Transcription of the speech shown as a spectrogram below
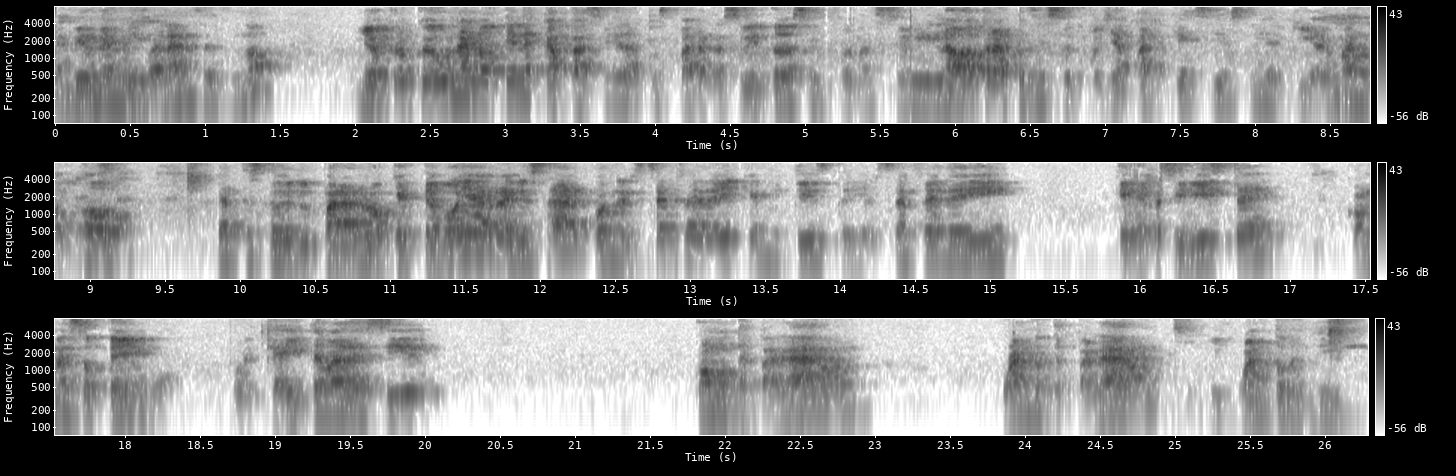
envíame mi balance, ¿no? Yo creo que una no tiene capacidad pues para recibir toda esa información. Y la otra pues dice, pues ya para qué si estoy aquí armando todo, ya te estoy, para lo que te voy a revisar con el CFDI que emitiste y el CFDI que recibiste, con eso tengo, porque ahí te va a decir cómo te pagaron, cuándo te pagaron y cuánto vendiste.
